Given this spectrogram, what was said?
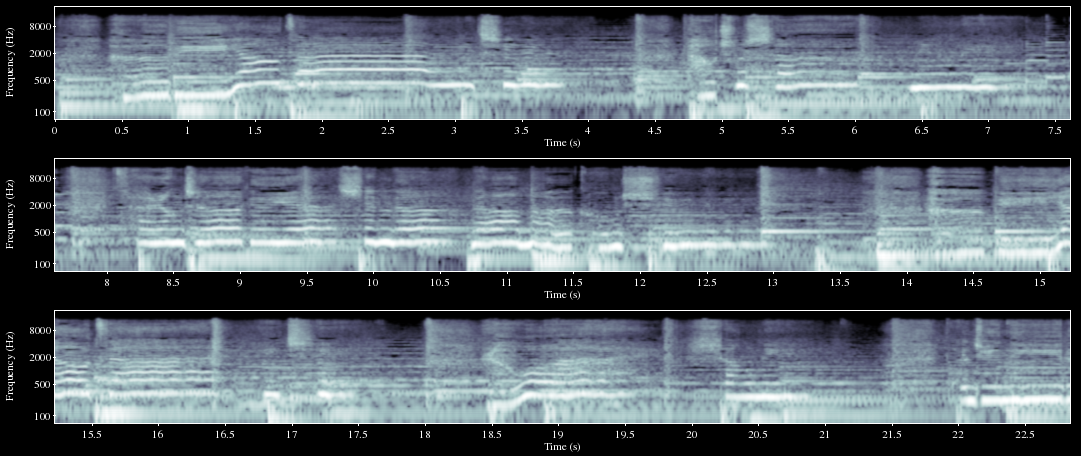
何必要在一起，逃出生命里，才让这个夜显得那么空虚？感觉你的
